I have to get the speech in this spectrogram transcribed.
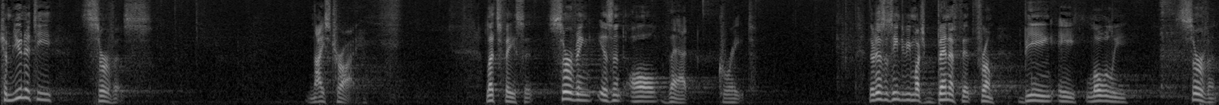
community service. Nice try. Let's face it, serving isn't all that great. There doesn't seem to be much benefit from being a lowly servant.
